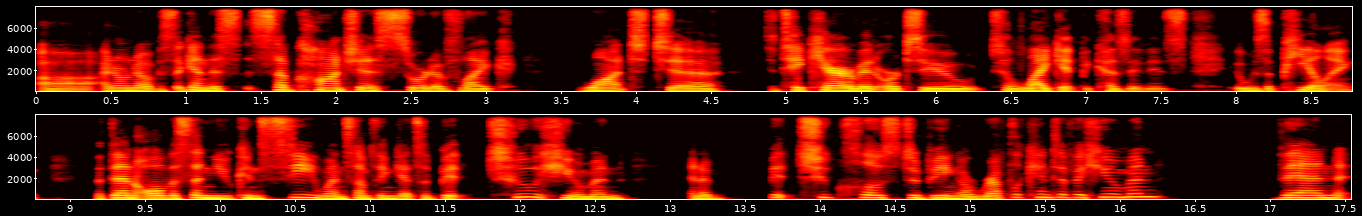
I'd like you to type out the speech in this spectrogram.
uh, I don't know, this again, this subconscious sort of like want to to take care of it or to to like it because it is it was appealing. But then all of a sudden you can see when something gets a bit too human and a bit too close to being a replicant of a human, then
